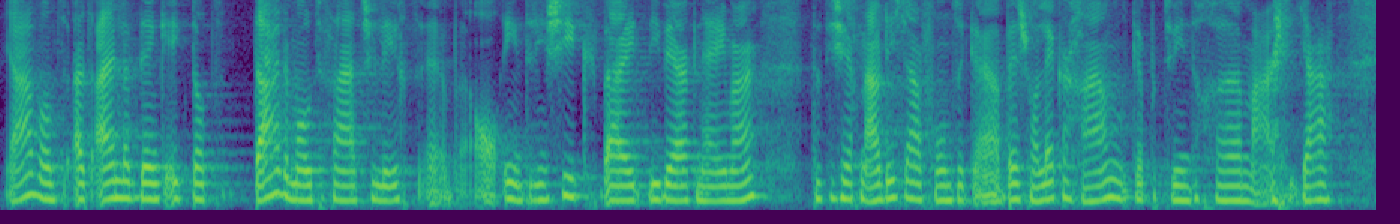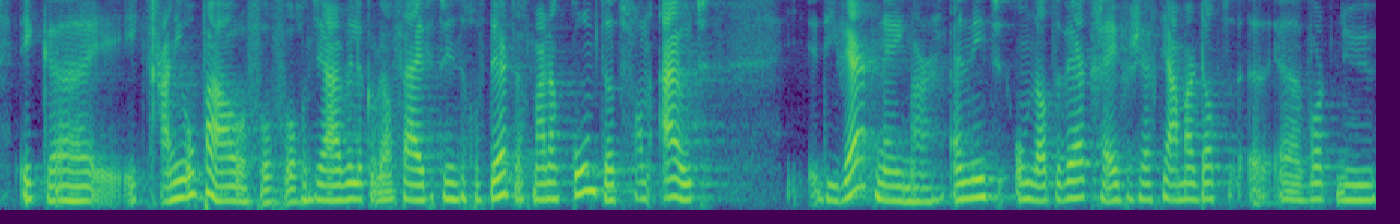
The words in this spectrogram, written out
Ja, want uiteindelijk denk ik dat daar de motivatie ligt, eh, al intrinsiek bij die werknemer. Dat hij zegt, nou dit jaar vond ik uh, best wel lekker gaan, want ik heb er 20, uh, maar ja, ik, ik ga niet ophouden. Voor volgend jaar wil ik er wel 25 of 30. Maar dan komt het vanuit die werknemer. En niet omdat de werkgever zegt, ja, maar dat uh, wordt nu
